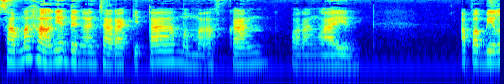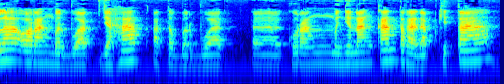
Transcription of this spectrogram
Sama halnya dengan cara kita memaafkan orang lain. Apabila orang berbuat jahat atau berbuat e, kurang menyenangkan terhadap kita,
